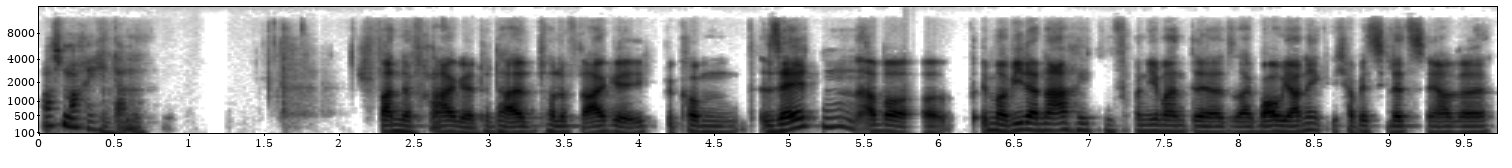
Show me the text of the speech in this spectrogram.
Was mache ich dann? Mhm. Spannende Frage, total tolle Frage. Ich bekomme selten, aber immer wieder Nachrichten von jemand, der sagt, wow, Janik, ich habe jetzt die letzten Jahre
